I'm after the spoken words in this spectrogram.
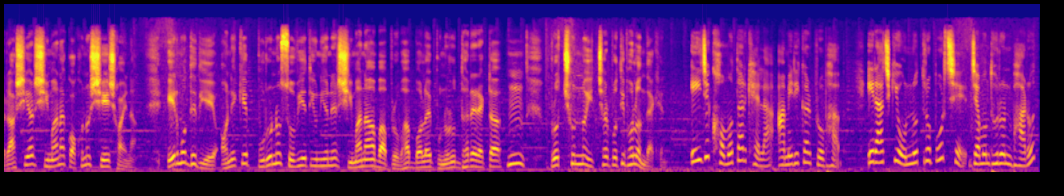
রাশিয়ার সীমানা কখনো শেষ হয় না। এর মধ্যে দিয়ে অনেকে পুরনো সোভিয়েত ইউনিয়নের সীমানা বা প্রভাব বলয় পুনরুদ্ধারের একটা হুম প্রচ্ছন্ন ইচ্ছার প্রতিফলন দেখেন। এই যে ক্ষমতার খেলা আমেরিকার প্রভাব এর আজ কি অন্যত্র পড়ছে? যেমন ধরুন ভারত?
